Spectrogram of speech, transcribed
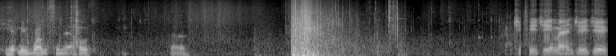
He hit me once in that whole. Uh, GG, man, GG.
